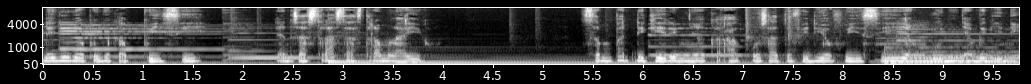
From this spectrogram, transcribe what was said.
Dia juga punya puisi dan sastra-sastra Melayu. Sempat dikirimnya ke aku satu video puisi yang bunyinya begini.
